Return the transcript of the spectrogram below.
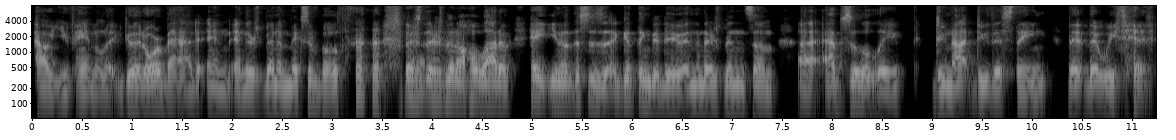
how you've handled it, good or bad." And and there's been a mix of both. there's yeah. there's been a whole lot of, "Hey, you know, this is a good thing to do," and then there's been some uh, absolutely do not do this thing that that we did.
